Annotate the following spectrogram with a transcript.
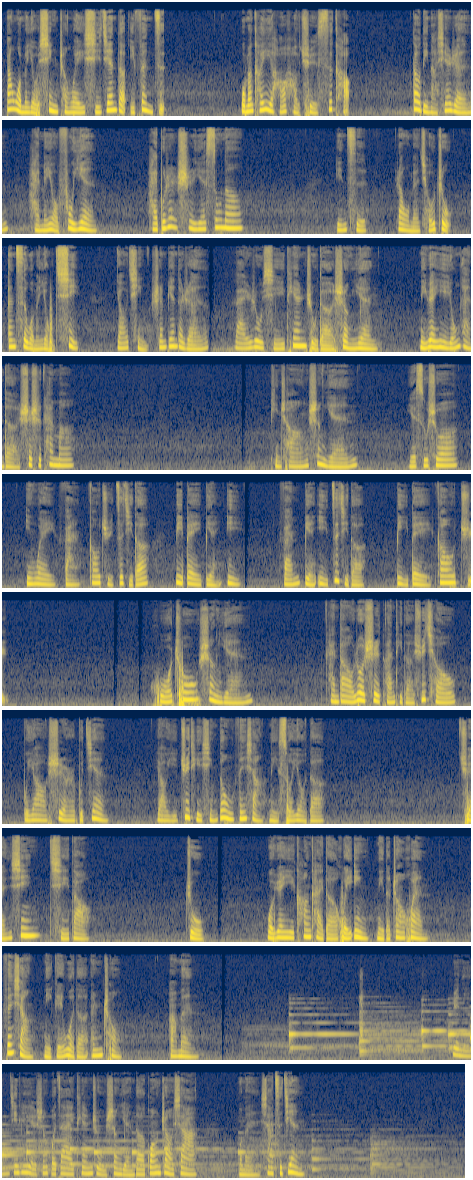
当我们有幸成为席间的一份子，我们可以好好去思考，到底哪些人还没有赴宴，还不认识耶稣呢？因此，让我们求主恩赐我们勇气，邀请身边的人来入席天主的盛宴。你愿意勇敢的试试看吗？品尝圣言，耶稣说：“因为凡高举自己的，必被贬义；凡贬义自己的，必被高举。”活出圣言，看到弱势团体的需求，不要视而不见，要以具体行动分享你所有的。全心祈祷，主，我愿意慷慨的回应你的召唤，分享你给我的恩宠。阿门。愿您今天也生活在天主圣言的光照下。我们下次见。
